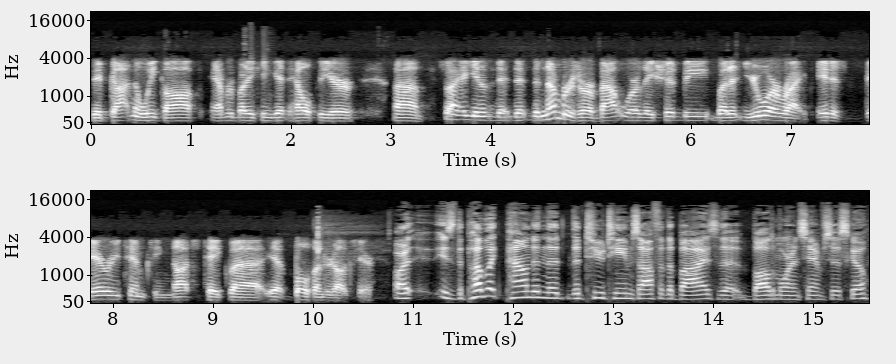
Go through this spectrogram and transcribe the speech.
they've gotten a week off. Everybody can get healthier. Um, so, I, you know, the, the, the numbers are about where they should be. But it, you are right; it is very tempting not to take uh, both underdogs here. Are is the public pounding the the two teams off of the byes, the Baltimore and San Francisco?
